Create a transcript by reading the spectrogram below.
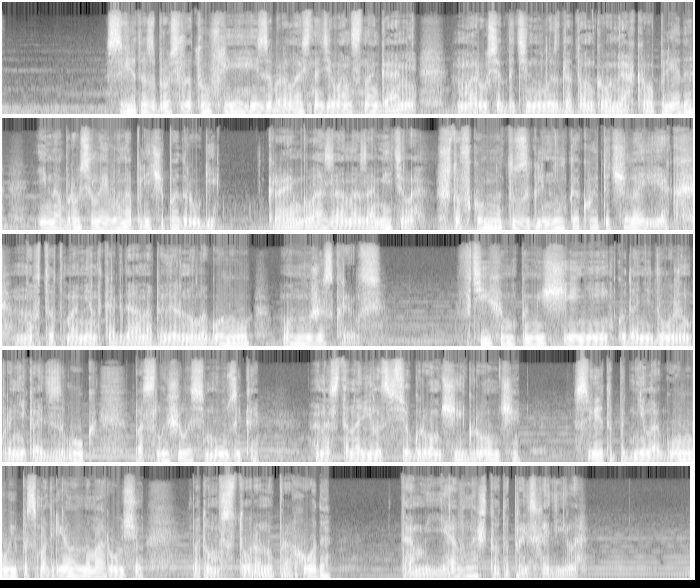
Света сбросила туфли и забралась на диван с ногами. Маруся дотянулась до тонкого мягкого пледа и набросила его на плечи подруги. Краем глаза она заметила, что в комнату заглянул какой-то человек, но в тот момент, когда она повернула голову, он уже скрылся. В тихом помещении, куда не должен проникать звук, послышалась музыка. Она становилась все громче и громче. Света подняла голову и посмотрела на Марусю, потом в сторону прохода. Там явно что-то происходило.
